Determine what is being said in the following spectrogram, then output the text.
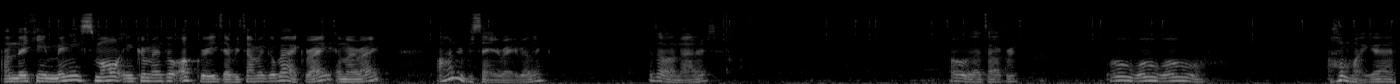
I'm making many small incremental upgrades every time I go back, right? Am I right? 100% you're right, brother. That's all that matters. Oh, that's awkward. Whoa, whoa, whoa. Oh my god.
